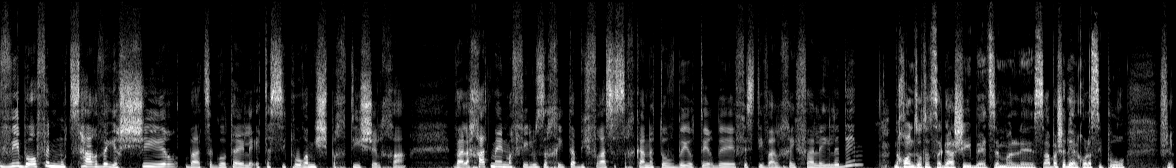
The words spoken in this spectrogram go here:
מביא באופן מוצהר וישיר בהצגות האלה את הסיפור המשפחתי שלך. ועל אחת מהן אפילו זכית בפרס השחקן הטוב ביותר בפסטיבל חיפה לילדים. נכון, זאת הצגה שהיא בעצם על uh, סבא שלי, על כל הסיפור של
